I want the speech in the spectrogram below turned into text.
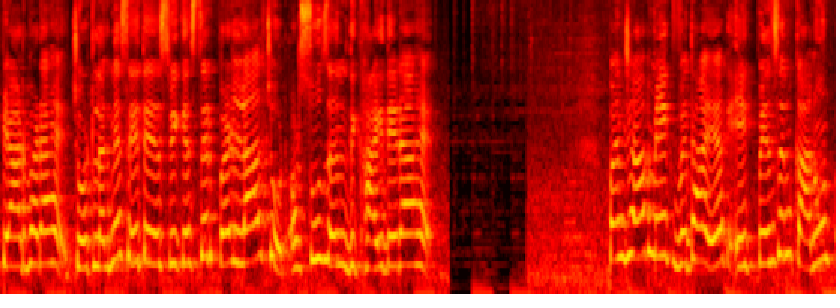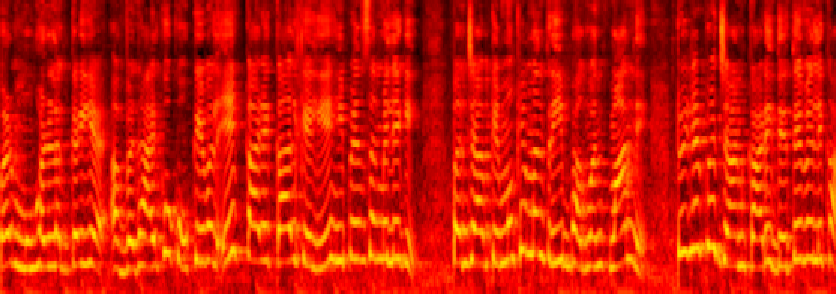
प्यार भरा है। चोट लगने से तेजस्वी के सिर पर लाल चोट और सूजन दिखाई दे रहा है। पंजाब में एक विधायक एक पेंशन कानून पर मुहर लग गई है। अब विधायकों को केवल एक कार्यकाल के लिए ही पेंशन मिलेगी। पंजाब के मुख्यमंत्री भगवंत मान ने ट्विटर पर जानकारी देते हुए लिखा,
